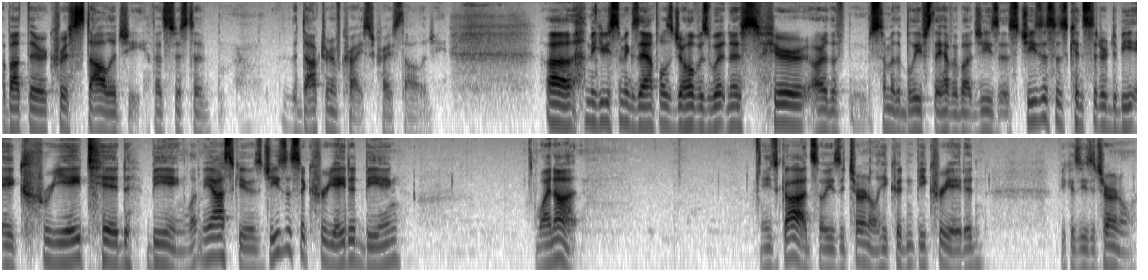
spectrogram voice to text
about their Christology. That's just a, the doctrine of Christ, Christology. Uh, let me give you some examples. Jehovah's Witness, here are the, some of the beliefs they have about Jesus. Jesus is considered to be a created being. Let me ask you, is Jesus a created being? Why not? He's God, so he's eternal. He couldn't be created because he's eternal.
